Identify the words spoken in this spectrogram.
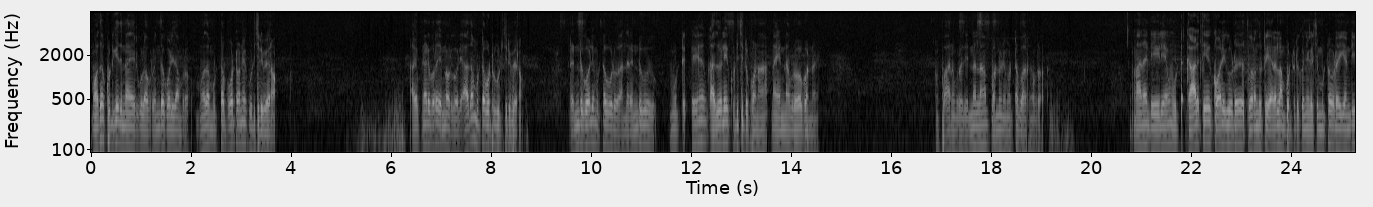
மொதல் குடிக்கிறது என்ன இருக்குல்ல ப்ரோ இந்த கோழி தான் ப்ரோ மொதல் முட்டை போட்டோடனே குடிச்சிட்டு போயிடும் அது பின்னாடி போகிற இன்னொரு கோழி. அதான் முட்டை போட்டு குடிச்சிட்டு போயிடும் ரெண்டு கோழி முட்டை போடுவேன் அந்த ரெண்டு கு- அது அதுவிலேயே குடிச்சிட்டு போனால் நான் என்ன ப்ரோ பண்ணுவேன்? பாருங்க ப்ரோ இது என்னெல்லாம் பண்ணுன்னு மட்டும் பாருங்கள் ப்ரோ ஆனால் டெய்லியும் முட்டை காலத்தையே கோழி கூடு திறந்துட்டு இறெல்லாம் போட்டுட்டு கொஞ்சம் கழிச்சு முட்டை உடைக்காண்டி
